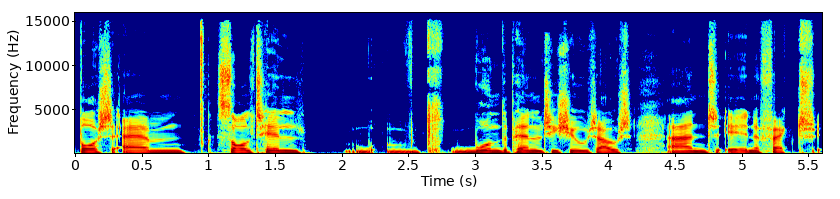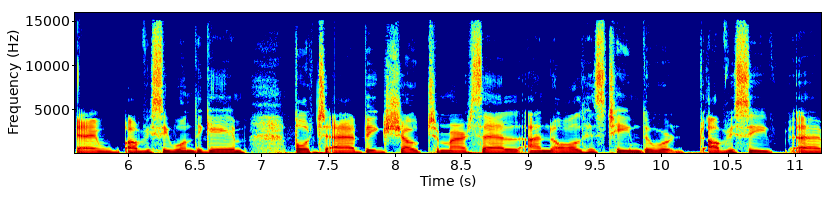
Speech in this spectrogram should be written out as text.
But um, Salt Hill won the penalty shootout and in effect uh, obviously won the game. But uh, big shout to Marcel and all his team. They were obviously uh,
